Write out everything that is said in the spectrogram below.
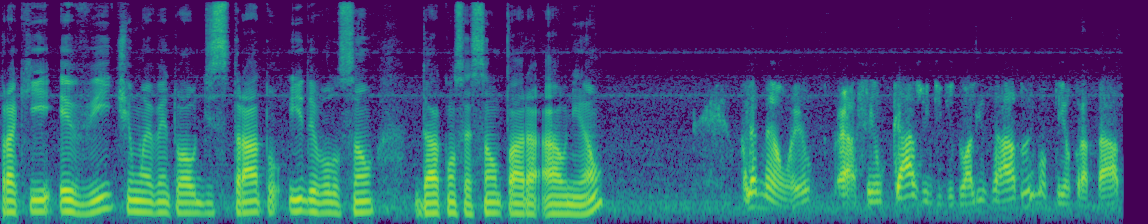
para que evite um eventual distrato e devolução da concessão para a União? Olha, não, eu, assim, um caso individualizado eu não tenho tratado,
